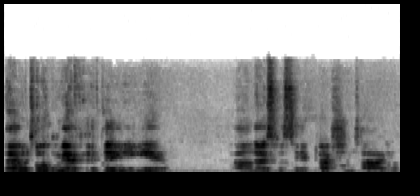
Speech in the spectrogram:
They were talking about 15 a year. Um, those was their production target.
